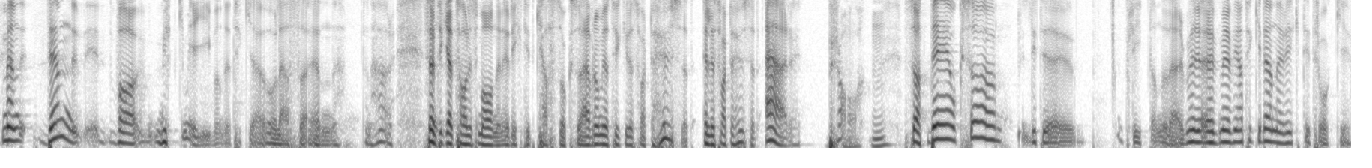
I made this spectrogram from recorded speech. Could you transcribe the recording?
Men den var mycket mer givande tycker jag att läsa än den här. Sen tycker jag att Talismanen är riktigt kass också, även om jag tycker det Svarta huset, eller Svarta huset är bra. Mm. Så att det är också lite flytande där. Men, men jag tycker den är riktigt tråkig.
